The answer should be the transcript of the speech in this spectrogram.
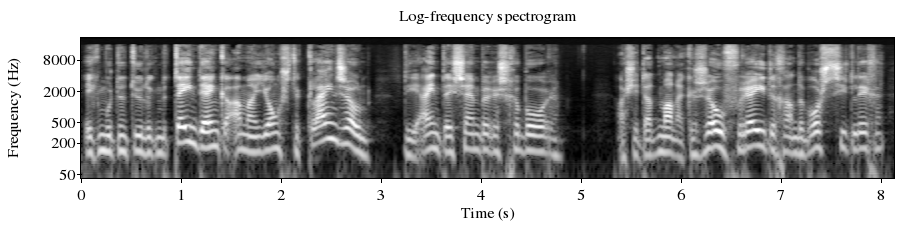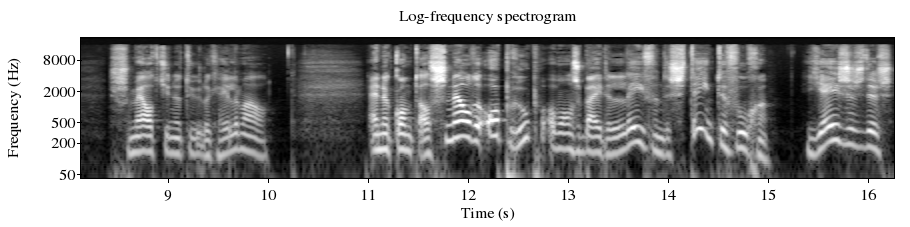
Ik moet natuurlijk meteen denken aan mijn jongste kleinzoon, die eind december is geboren. Als je dat manneke zo vredig aan de borst ziet liggen, smelt je natuurlijk helemaal. En dan komt al snel de oproep om ons bij de levende steen te voegen. Jezus dus,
